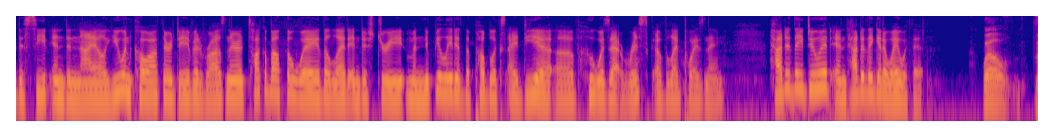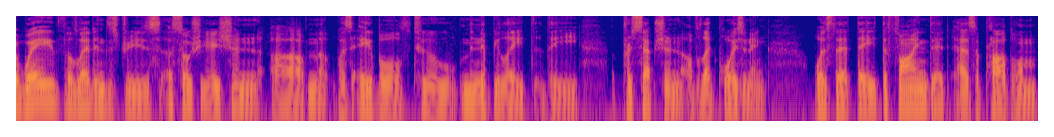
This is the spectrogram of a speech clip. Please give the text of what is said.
Deceit and Denial, you and co author David Rosner talk about the way the lead industry manipulated the public's idea of who was at risk of lead poisoning. How did they do it, and how did they get away with it? Well, the way the Lead Industries Association um, was able to manipulate the perception of lead poisoning was that they defined it as a problem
